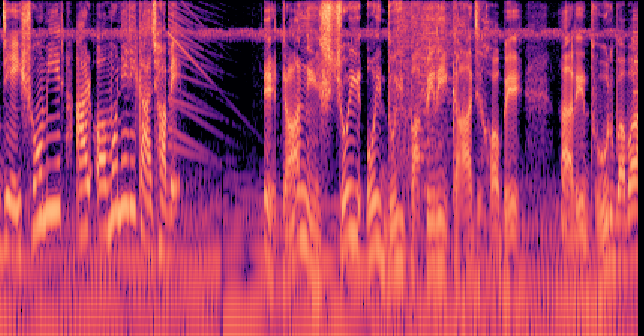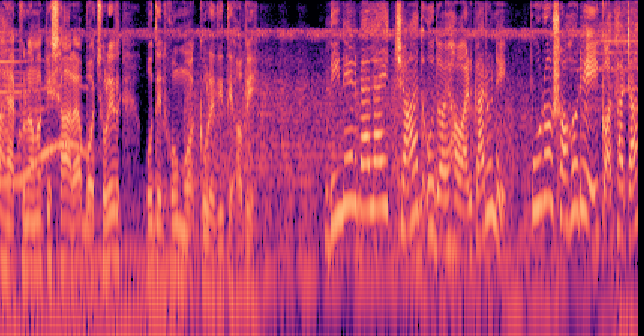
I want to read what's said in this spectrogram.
যে এই সমীর আর অমনেরই কাজ হবে। এটা নিশ্চয়ই ওই দুই পাপেরই কাজ হবে। আরে ধুর বাবা এখন আমাকে সারা বছরের ওদের হোমওয়ার্ক করে দিতে হবে। দিনের বেলায় চাঁদ উদয় হওয়ার কারণে পুরো শহরে এই কথাটা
